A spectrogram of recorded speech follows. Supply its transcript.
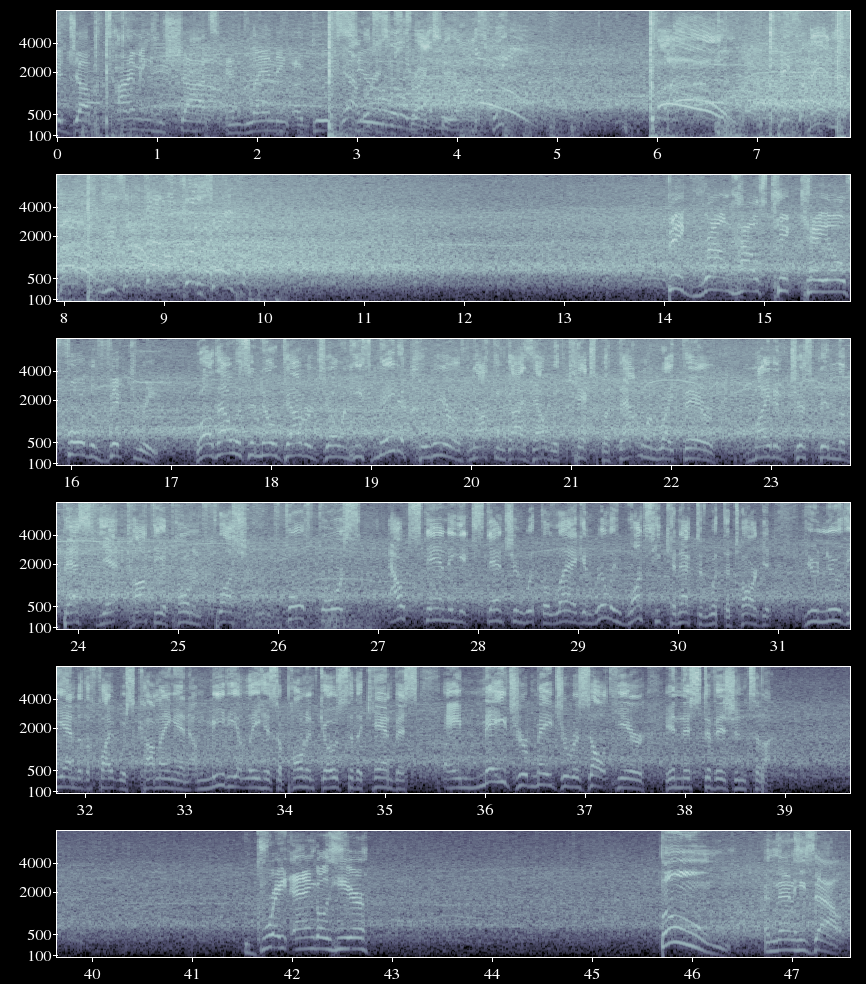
good job of timing his shots and landing a good Yeah, series of strikes here. on his feet. Oh! Man, this- He's out. That'll do It's it. over. Big roundhouse kick KO for the victory. Well, that was a no-doubter, Joe, and he's made a career of knocking guys out with kicks, but that one right there might have just been the best yet. Caught the opponent flush, full force, outstanding extension with the leg, and really once he connected with the target, you knew the end of the fight was coming, and immediately his opponent goes to the canvas. A major, major result here in this division tonight. Great angle here. Boom! And then he's out.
